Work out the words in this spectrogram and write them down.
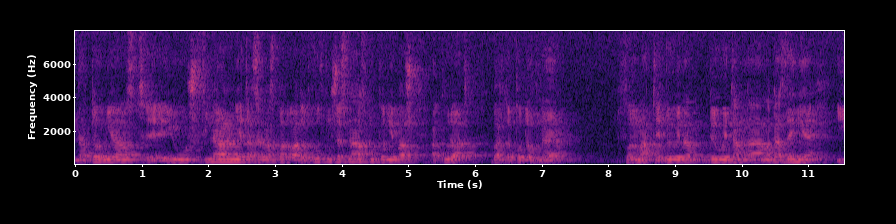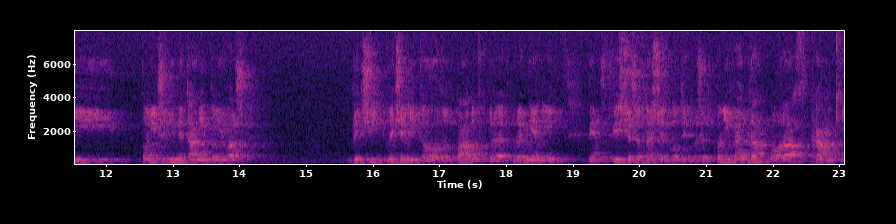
natomiast y, już finalnie ta cena spadła do 216, ponieważ akurat bardzo podobne formaty były, na, były tam na magazynie i policzyli mnie taniej, ponieważ wyci, wycięli to z odpadów, które, które mieli, więc 216 zł wyszedł poliwęglan oraz ramki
